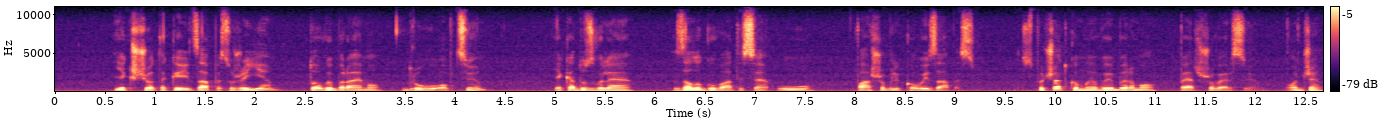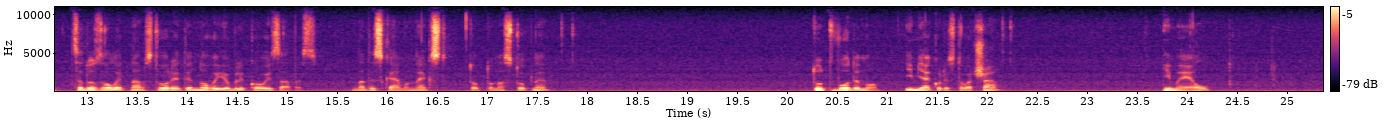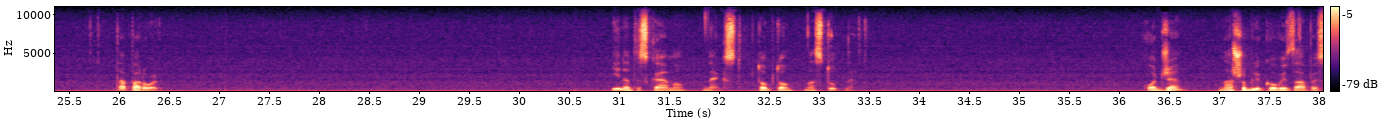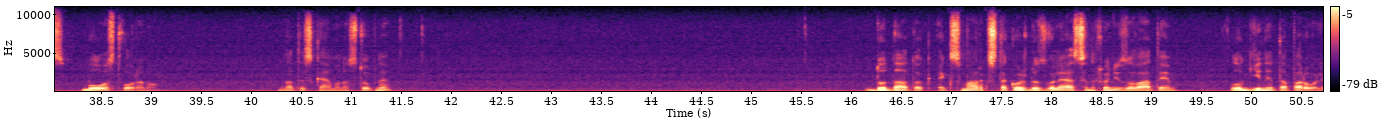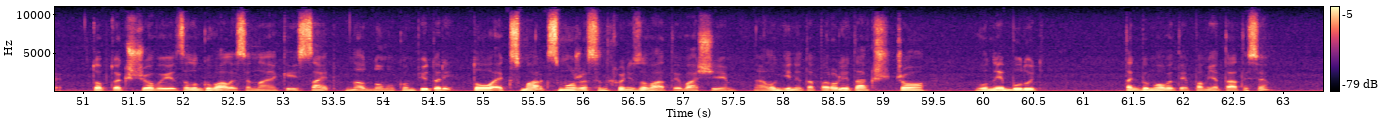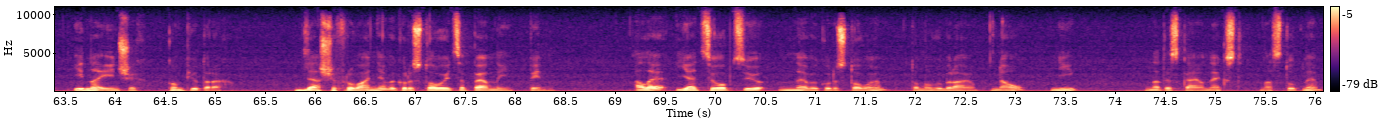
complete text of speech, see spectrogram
Якщо такий запис уже є, то вибираємо другу опцію, яка дозволяє залогуватися у ваш обліковий запис. Спочатку ми виберемо першу версію. Отже, це дозволить нам створити новий обліковий запис. Натискаємо Next, тобто наступне. Тут вводимо ім'я користувача, імейл та пароль. І натискаємо Next, тобто наступне. Отже, наш обліковий запис було створено. Натискаємо наступне. Додаток Xmarks також дозволяє синхронізувати логіни та паролі. Тобто, якщо ви залогувалися на якийсь сайт на одному комп'ютері, то Xmarks може синхронізувати ваші логіни та паролі так, що вони будуть, так би мовити, пам'ятатися і на інших комп'ютерах. Для шифрування використовується певний PIN. Але я цю опцію не використовую, тому вибираю No, Ні. Натискаю Next, наступне.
